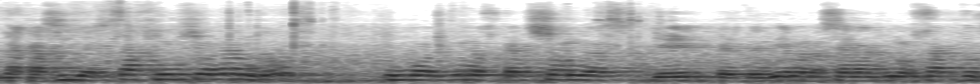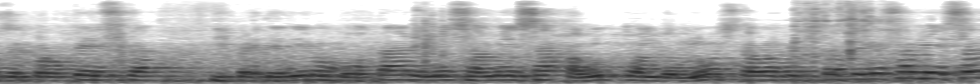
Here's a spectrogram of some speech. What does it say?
la casilla está funcionando, hubo algunas personas que pretendieron hacer algunos actos de protesta y pretendieron votar en esa mesa, aun cuando no estaban registrados en esa mesa,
